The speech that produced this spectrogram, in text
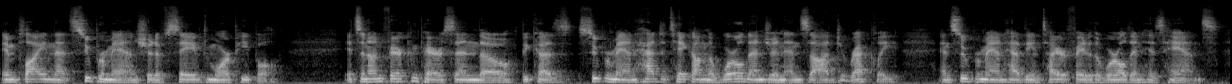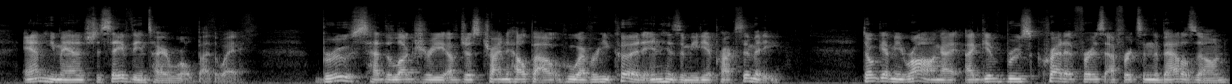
implying that Superman should have saved more people. It's an unfair comparison, though, because Superman had to take on the World Engine and Zod directly, and Superman had the entire fate of the world in his hands. And he managed to save the entire world, by the way. Bruce had the luxury of just trying to help out whoever he could in his immediate proximity. Don't get me wrong, I, I give Bruce credit for his efforts in the battle zone,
